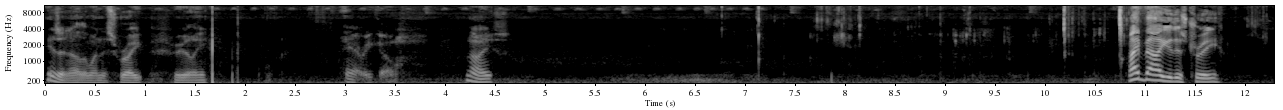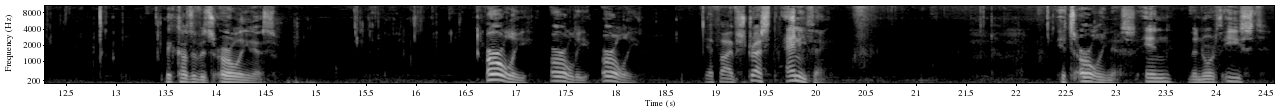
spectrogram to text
here's another one that's ripe, really. There we go. Nice. I value this tree because of its earliness. Early, early, early if I've stressed anything, it's earliness in the Northeast.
